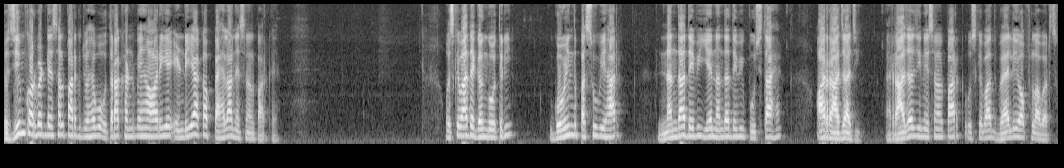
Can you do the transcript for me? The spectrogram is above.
तो जिम कॉर्बेट नेशनल पार्क जो है वो उत्तराखंड में है और ये इंडिया का पहला नेशनल पार्क है। उसके बाद है गंगोत्री, गोविंद पशु विहार, नंदा देवी, ये नंदा देवी पूछता है। और राजा जी। राजा जी नेशनल पार्क, उसके बाद valley of flowers.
